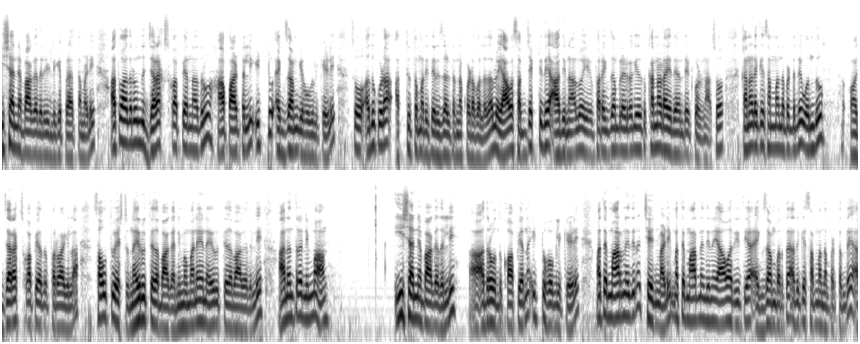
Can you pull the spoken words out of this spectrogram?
ಈಶಾನ್ಯ ಭಾಗದಲ್ಲಿ ಇಡಲಿಕ್ಕೆ ಪ್ರಯತ್ನ ಮಾಡಿ, ಅಥವಾ ಅದರ ಒಂದು ಜೆರಾಕ್ಸ್ ಕಾಪಿಯನ್ನಾದರೂ ಆ ಪಾರ್ಟಲ್ಲಿ ಇಟ್ಟು ಎಕ್ಸಾಮ್ಗೆ ಹೋಗ್ಲಿಕ್ಕೆ ಹೇಳಿ. ಸೊ ಅದು ಕೂಡ ಅತ್ಯುತ್ತಮ ರೀತಿಯ ರಿಸಲ್ಟನ್ನು ಕೊಡಬಲ್ಲದು. ಅಲ್ವ, ಯಾವ ಸಬ್ಜೆಕ್ಟ್ ಇದೆ, ಆ ದಿನ, ಅಲ್ವಾ ಫಾರ್ ಎಕ್ಸಾಂಪಲ್ ಹೇಳಬೇಕು ಇದು ಕನ್ನಡ ಇದೆ ಅಂತ ಇಟ್ಕೊಳ್ಳೋಣ. ಸೊ ಕನ್ನಡಕ್ಕೆ ಸಂಬಂಧಪಟ್ಟಂತೆ ಒಂದು ಜೆರಾಕ್ಸ್ ಕಾಪಿ ಆದರೂ ಪರವಾಗಿಲ್ಲ. ಸೌತ್ ವೆಸ್ಟ್ ನೈಋತ್ಯದ ಭಾಗ, ನಿಮ್ಮ ಮನೆಯ ನೈಋತ್ಯದ ಭಾಗದಲ್ಲಿ. ಆನಂತರ ನಿಮ್ಮ ಈಶಾನ್ಯ ಭಾಗದಲ್ಲಿ ಅದರ ಒಂದು ಕಾಪಿಯನ್ನು ಇಟ್ಟು ಹೋಗ್ಲಿಕ್ಕೆ ಹೇಳಿ. ಮತ್ತು ಮಾರನೇ ದಿನ ಚೇಂಜ್ ಮಾಡಿ, ಮತ್ತು ಮಾರನೇ ದಿನ ಯಾವ ರೀತಿಯ ಎಕ್ಸಾಮ್ ಬರುತ್ತೆ ಅದಕ್ಕೆ ಸಂಬಂಧಪಟ್ಟಂತೆ ಆ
